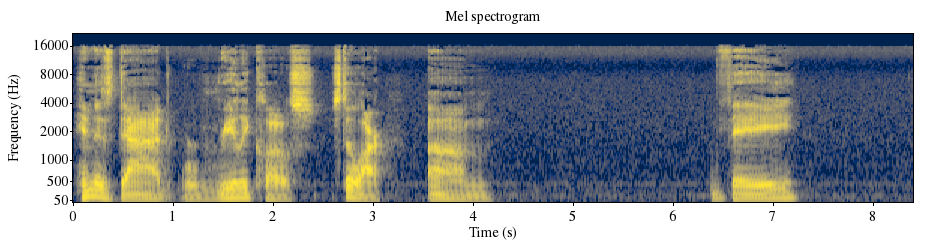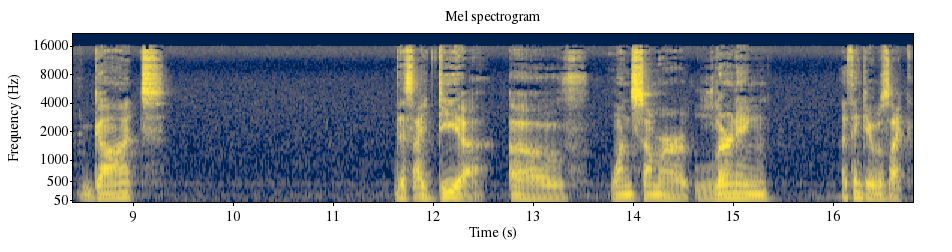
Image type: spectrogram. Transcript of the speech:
him and his dad were really close, still are. Um, they got this idea of one summer learning i think it was like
